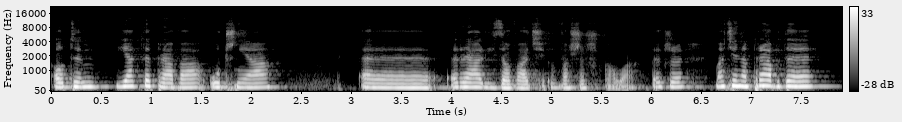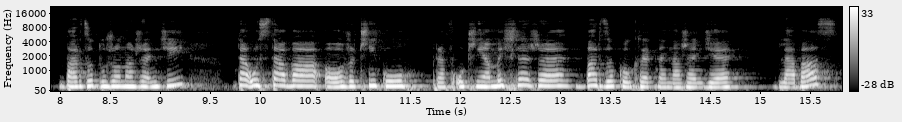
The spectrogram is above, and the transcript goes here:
o tym, jak te prawa ucznia e, realizować w waszych szkołach. Także macie naprawdę bardzo dużo narzędzi. Ta ustawa o Rzeczniku Praw Ucznia myślę, że bardzo konkretne narzędzie dla was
